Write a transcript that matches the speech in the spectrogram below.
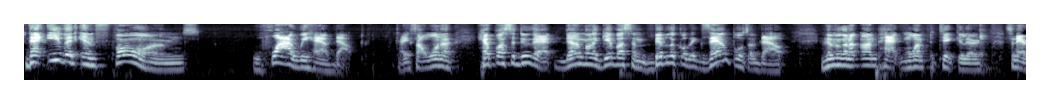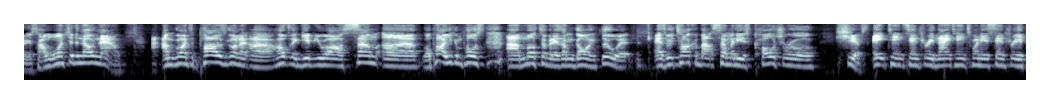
that even informs why we have doubt. Okay, so I want to help us to do that. Then I'm going to give us some biblical examples of doubt. And then we're going to unpack one particular scenario. So I want you to know now. I'm going to, Paul is going to uh, hopefully give you all some of, well, Paul, you can post uh, most of it as I'm going through it, as we talk about some of these cultural shifts. 18th century 19th 20th century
